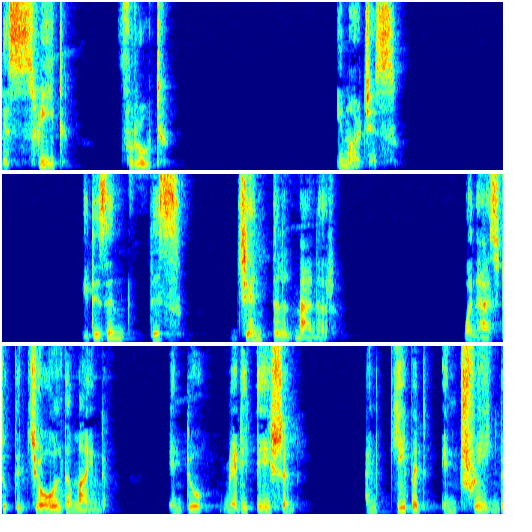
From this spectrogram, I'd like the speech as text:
the sweet fruit emerges. It is in this gentle manner one has to cajole the mind into meditation and keep it intrigued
